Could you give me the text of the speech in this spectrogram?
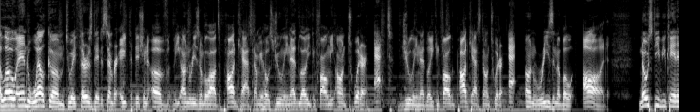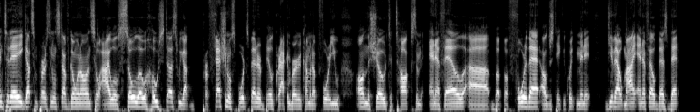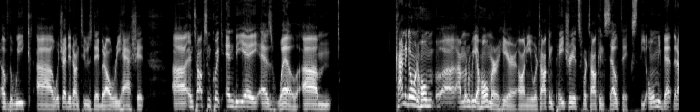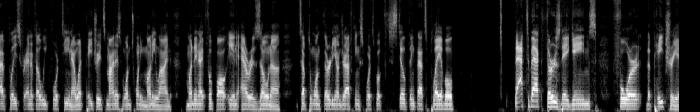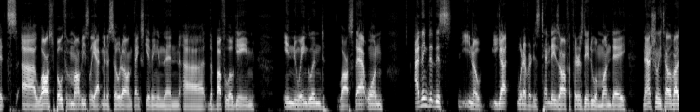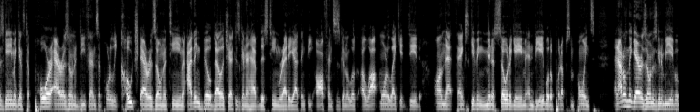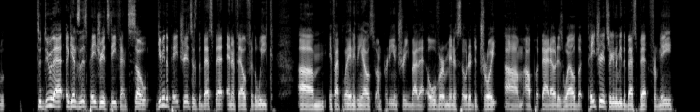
Hello and welcome to a Thursday, December 8th edition of the Unreasonable Odds podcast. I'm your host, Julian Edlow. You can follow me on Twitter at Julian Edlow. You can follow the podcast on Twitter at Unreasonable Odd. No Steve Buchanan today. Got some personal stuff going on, so I will solo host us. We got professional sports better Bill Krackomberger coming up for you on the show to talk some NFL. Uh, but before that, I'll just take a quick minute give out my NFL best bet of the week, uh, which I did on Tuesday, but I'll rehash it. Uh, and talk some quick NBA as well. Um, kind of going home. Uh, I'm going to be a homer here on you. We're talking Patriots. We're talking Celtics. The only bet that I've placed for NFL Week 14, I went Patriots minus 120 money line. Monday Night Football in Arizona. It's up to 130 on DraftKings Sportsbook. Still think that's playable back to back Thursday games for the Patriots. Uh, lost both of them, obviously, at Minnesota on Thanksgiving, and then uh, the Buffalo game in New England. Lost that one. I think that this, you know, you got whatever it is, 10 days off, a Thursday to a Monday nationally televised game against a poor Arizona defense, a poorly coached Arizona team. I think Bill Belichick is going to have this team ready. I think the offense is going to look a lot more like it did on that Thanksgiving Minnesota game and be able to put up some points. And I don't think Arizona is going to be able to to do that against this Patriots defense. So give me the Patriots as the best bet NFL for the week. Um, if I play anything else, I'm pretty intrigued by that over Minnesota Detroit. Um, I'll put that out as well. But Patriots are going to be the best bet for me.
